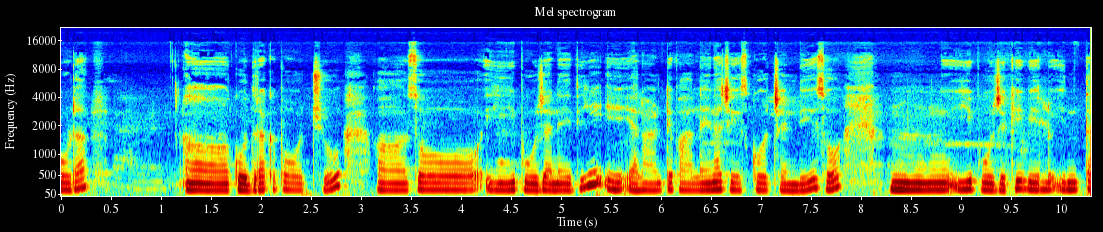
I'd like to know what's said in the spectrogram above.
కూడా కుదరకపోవచ్చు. సో, ఈ పూజ అనేది ఎలాంటి వాళ్ళైనా చేసుకోవచ్చండి. సో, ఈ పూజకి వీళ్ళు ఇంత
